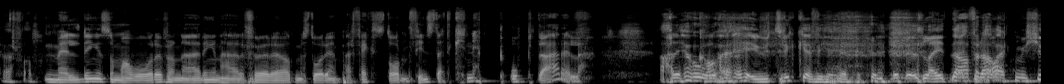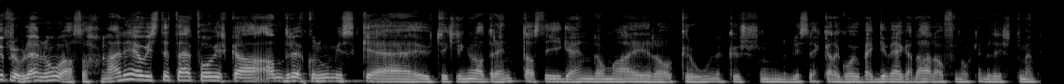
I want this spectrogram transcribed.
i hvert fall. Meldingen som har vært fra næringen her før, er at vi står i en perfekt storm. Fins det et knepp opp der, eller? Ja, det er jo... Hva er uttrykket vi leter etter? Ja, for det har vært mye problem nå, altså. Nei, det er jo hvis dette påvirker andre økonomiske utviklinger, at renta stiger enda mer og kronekursen blir svekka. Det går jo begge veier der da, for noen bedrifter. Men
